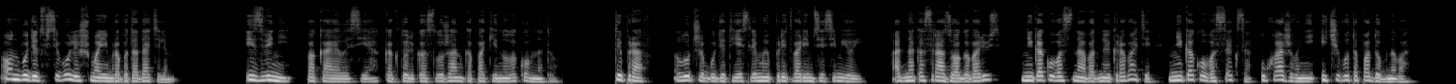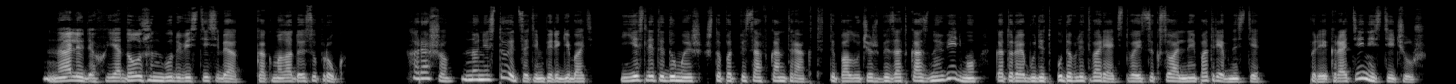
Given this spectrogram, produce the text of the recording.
Он будет всего лишь моим работодателем. «Извини», — покаялась я, как только служанка покинула комнату. «Ты прав. Лучше будет, если мы притворимся семьей. Однако сразу оговорюсь, никакого сна в одной кровати, никакого секса, ухаживаний и чего-то подобного. На людях я должен буду вести себя как молодой супруг. Хорошо, но не стоит с этим перегибать. Если ты думаешь, что подписав контракт, ты получишь безотказную ведьму, которая будет удовлетворять твои сексуальные потребности, прекрати нести чушь.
